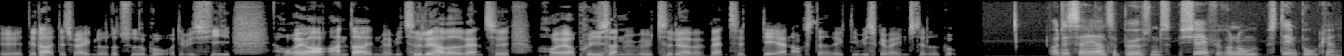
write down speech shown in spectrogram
Øh, det der er desværre ikke noget, der tyder på, og det vil sige højere renter, end hvad vi tidligere har været vant til, højere priser, end hvad vi tidligere har været vant til, det er nok stadigvæk det, vi skal være indstillet på. Og det sagde altså børsens cheføkonom Sten Bolkan.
